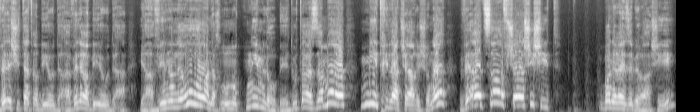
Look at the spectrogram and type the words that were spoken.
ולשיטת רבי יהודה ולרבי יהודה, יאבינן להוא, אנחנו נותנים לו בעדות ההזמה מתחילת שעה ראשונה ועד סוף שעה שישית. בואו נראה את זה ברש"י.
